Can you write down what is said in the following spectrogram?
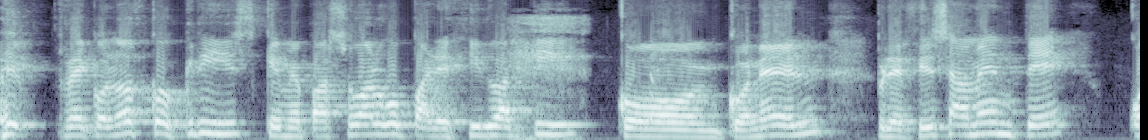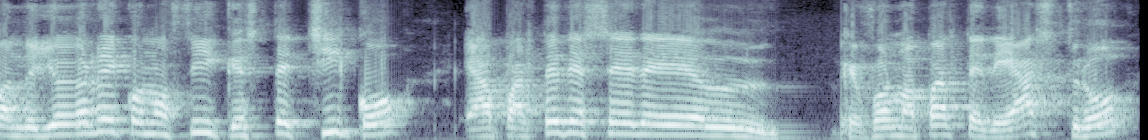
eh, reconozco, Chris, que me pasó algo parecido a ti con, con él, precisamente cuando yo reconocí que este chico, aparte de ser el que forma parte de Astro,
